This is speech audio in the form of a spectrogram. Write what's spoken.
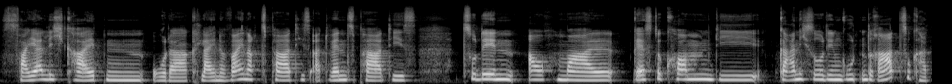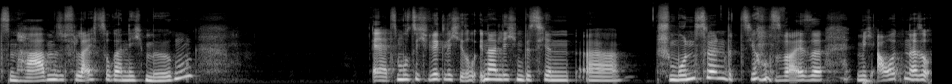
Feierlichkeiten oder kleine Weihnachtspartys, Adventspartys, zu denen auch mal Gäste kommen, die gar nicht so den guten Draht zu Katzen haben, sie vielleicht sogar nicht mögen. Jetzt muss ich wirklich so innerlich ein bisschen äh, schmunzeln beziehungsweise mich outen. Also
